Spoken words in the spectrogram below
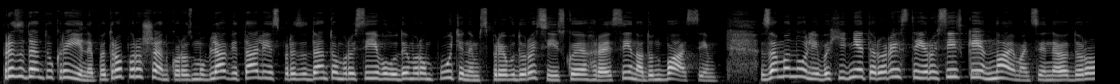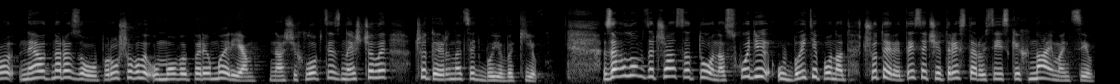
Президент України Петро Порошенко розмовляв в Італії з президентом Росії Володимиром Путіним з приводу російської агресії на Донбасі. За минулі вихідні терористи і російські найманці неодноразово порушували умови перемир'я. Наші хлопці знищили 14 бойовиків. Загалом за час АТО на сході убиті понад 4300 російських найманців.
